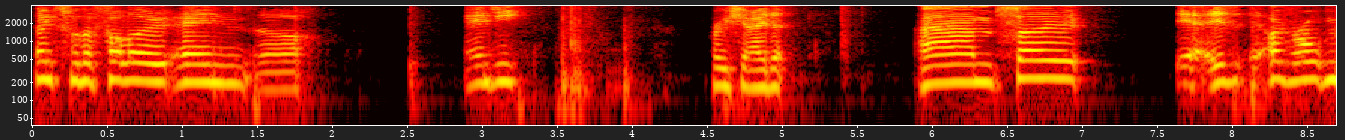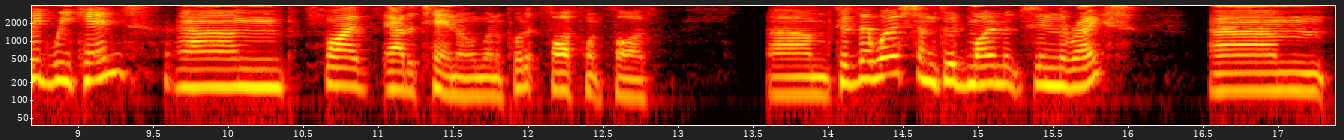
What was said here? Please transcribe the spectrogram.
Thanks for the follow, and uh, Angie. Appreciate it. Um, so yeah, is overall mid weekend. Um, five out of ten. I'm going to put it five point five. Um, because there were some good moments in the race. Um,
